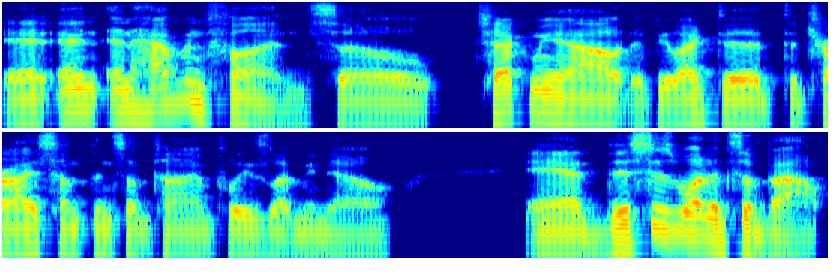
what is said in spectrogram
and and and having fun. So check me out if you like to to try something sometime. Please let me know. And this is what it's about:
